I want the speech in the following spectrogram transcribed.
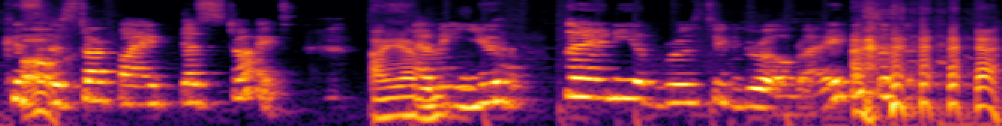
Because Oh. the Starfight does start. I am. I mean, you have plenty of rooms to grow, right?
